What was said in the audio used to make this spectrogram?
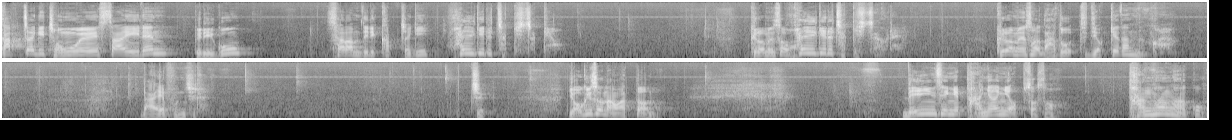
갑자기 정오의 사이렌 그리고 사람들이 갑자기 활기를 찾기 시작해요. 그러면서 활기를 찾기 시작을 해. 그러면서 나도 드디어 깨닫는 거야. 나의 본질을. 즉, 여기서 나왔던 내 인생의 방향이 없어서 당황하고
